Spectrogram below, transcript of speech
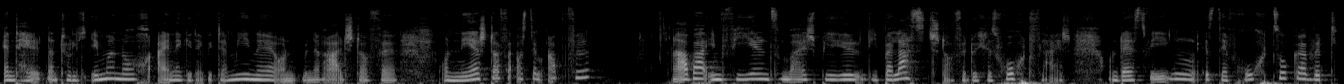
enthält natürlich immer noch einige der Vitamine und Mineralstoffe und Nährstoffe aus dem Apfel. Aber ihm fehlen zum Beispiel die Ballaststoffe durch das Fruchtfleisch. Und deswegen ist der Fruchtzucker, wird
